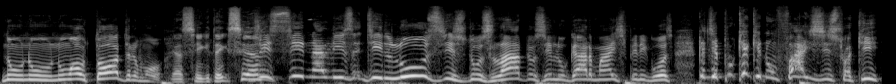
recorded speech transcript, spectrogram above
num, num, num autódromo. É assim que tem que ser. De sinaliza, de luzes dos lados em lugar mais perigoso. Quer dizer, por que que não faz isso aqui?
